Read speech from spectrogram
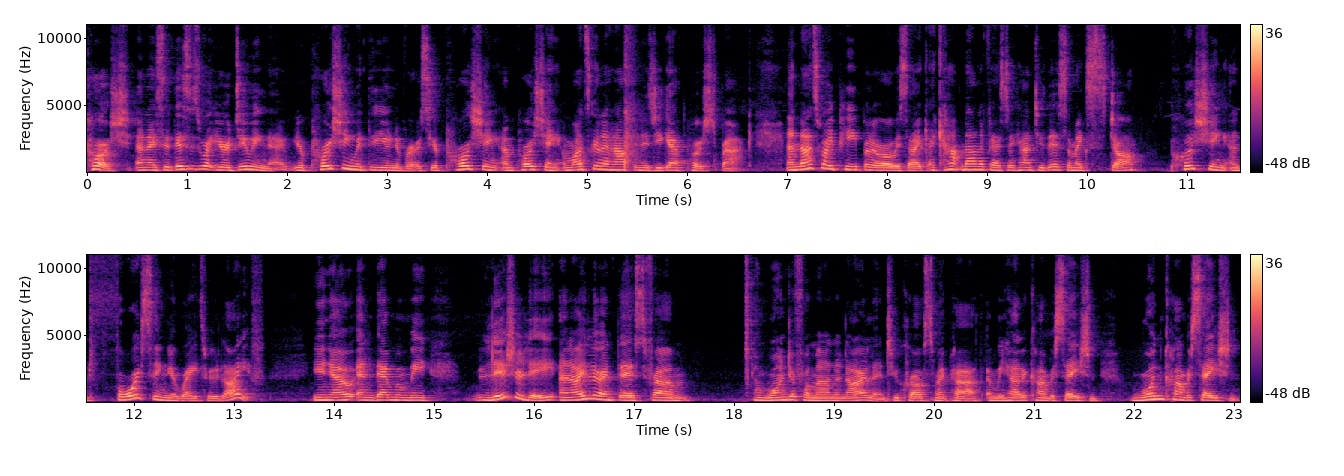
push. And I said, this is what you're doing now. You're pushing with the universe. You're pushing and pushing. And what's going to happen is you get pushed back. And that's why people are always like, I can't manifest. I can't do this. I'm like, stop pushing and forcing your way through life, you know? And then when we, literally, and I learned this from a wonderful man in Ireland who crossed my path, and we had a conversation, one conversation,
